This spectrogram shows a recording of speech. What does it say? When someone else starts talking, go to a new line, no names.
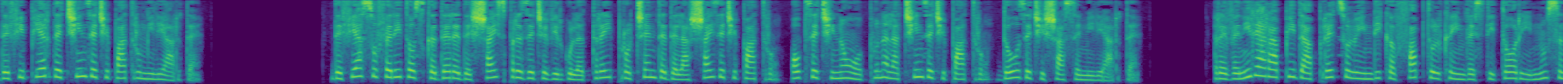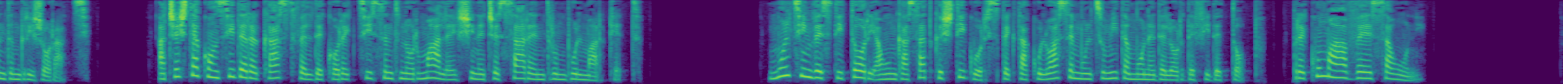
DeFi pierde 54 miliarde. DeFi a suferit o scădere de 16,3% de la 64,89 până la 54,26 miliarde. Revenirea rapidă a prețului indică faptul că investitorii nu sunt îngrijorați. Aceștia consideră că astfel de corecții sunt normale și necesare într-un bull market. Mulți investitori au încasat câștiguri spectaculoase mulțumită monedelor de fi de top, precum AAVE sau Uni.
